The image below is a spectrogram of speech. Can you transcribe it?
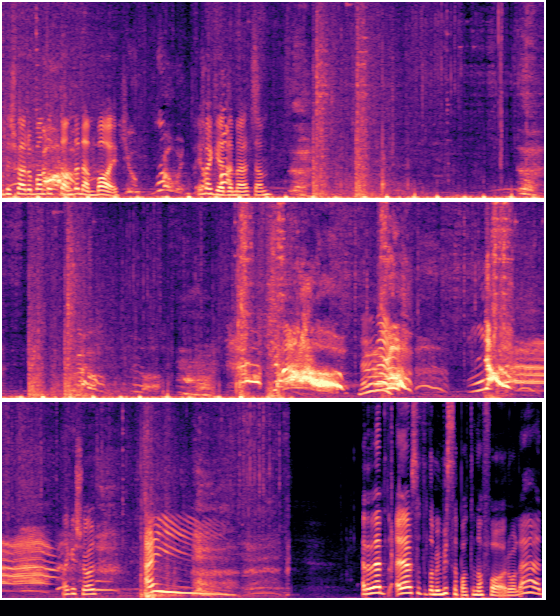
Magamat is felrobbantottam, de nem baj. Én megérdemeltem. Ne, ne, ne! Meg is ölt. Aj! Erre nem, nem szóltam, hogy visszapattan a falról. Lehet...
